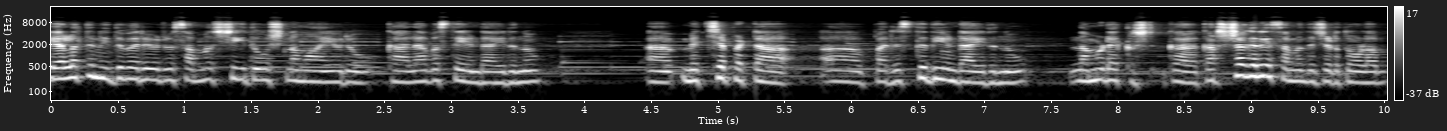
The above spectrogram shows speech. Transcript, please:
കേരളത്തിന് ഇതുവരെ ഒരു സമശീതോഷ്ണമായ ഒരു കാലാവസ്ഥയുണ്ടായിരുന്നു. മെച്ചപ്പെട്ട പരിസ്ഥിതി ഉണ്ടായിരുന്നു നമ്മുടെ കർഷകരെ സംബന്ധിച്ചിടത്തോളം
